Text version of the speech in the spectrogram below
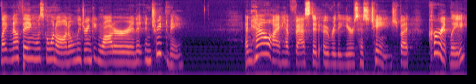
like nothing was going on, only drinking water, and it intrigued me. And how I have fasted over the years has changed, but currently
